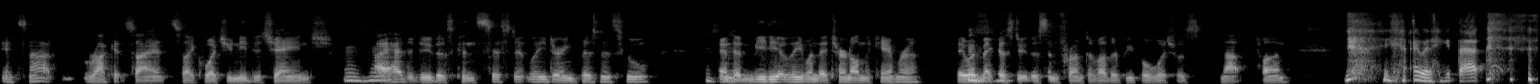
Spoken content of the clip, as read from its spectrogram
it's not rocket science like what you need to change. Mm-hmm. I had to do this consistently during business school. Mm-hmm. And immediately when they turn on the camera, they would make us mm-hmm. do this in front of other people, which was not fun. I would hate that.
